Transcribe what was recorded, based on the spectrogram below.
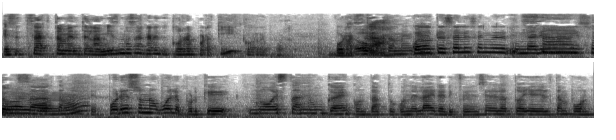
es exactamente la misma sangre que corre por aquí, corre por, por acá. Exactamente. Cuando te sale sangre de tu nariz o algo, ¿no? Exactamente. Por eso no huele, porque no está nunca en contacto con el aire, a diferencia de la toalla y el tampón,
